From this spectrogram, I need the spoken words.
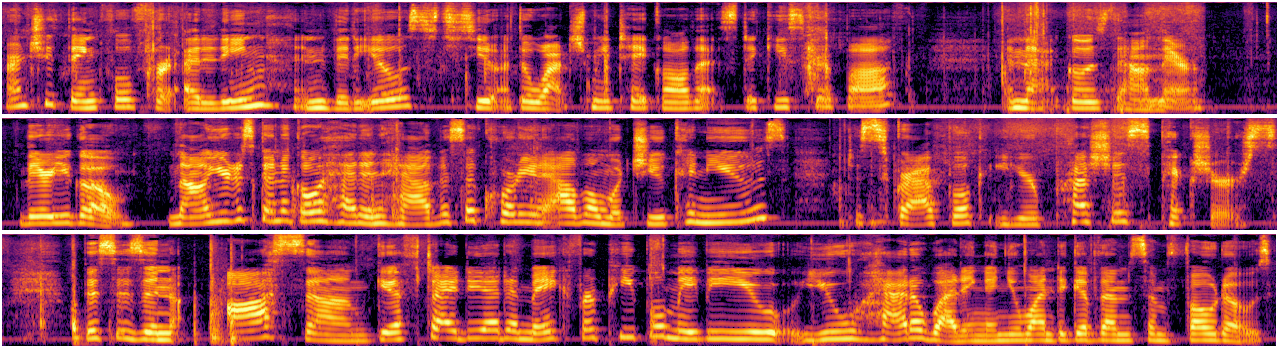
Aren't you thankful for editing and videos so you don't have to watch me take all that sticky strip off? And that goes down there. There you go. Now you're just going to go ahead and have this accordion album which you can use to scrapbook your precious pictures. This is an awesome gift idea to make for people. Maybe you, you had a wedding and you wanted to give them some photos.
